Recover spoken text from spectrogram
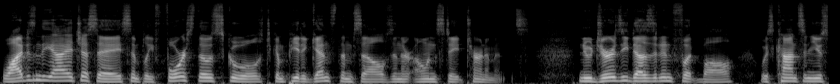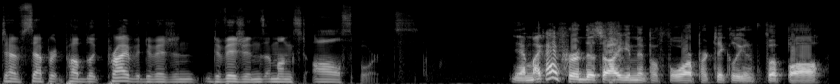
why doesn't the IHSA simply force those schools to compete against themselves in their own state tournaments? New Jersey does it in football. Wisconsin used to have separate public-private division divisions amongst all sports. Yeah, Mike, I've heard this argument before, particularly in football,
